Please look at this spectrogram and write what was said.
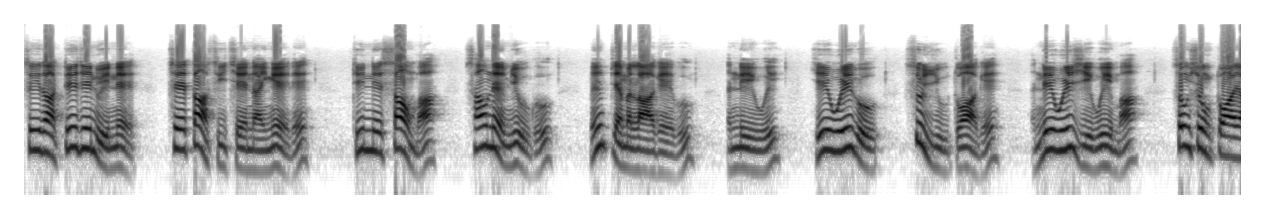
စေးသားတေးချင်းတွေနဲ့ခြေတစီခြေနိုင်ခဲ့တယ်ဒီနှစ်ဆောင်မှာဆောင်းတဲ့မြို့ကိုမင်းပြန်မလာခဲ့ဘူးအနေဝေးရေဝေးကိုစွတ်ယူသွားခဲ့အနေဝေးရေဝေးမှာဆုံရှုံသွားရ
